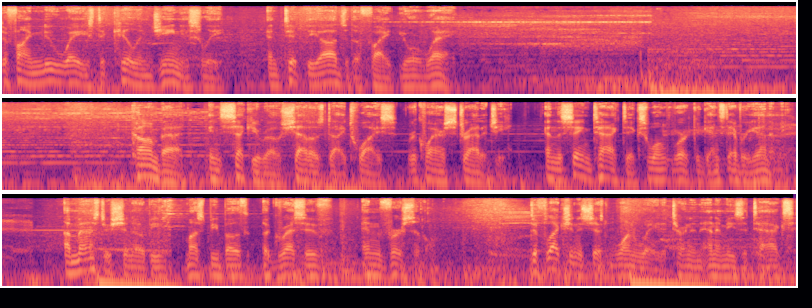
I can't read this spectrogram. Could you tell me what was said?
to find new ways to kill ingeniously and tip the odds of the fight your way. Combat in Sekiro Shadows Die Twice requires strategy and the same tactics won't work against every enemy. A master shinobi must be both aggressive and versatile. Deflection is just one way to turn an enemy's attacks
